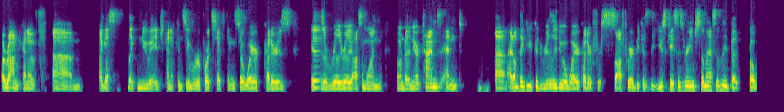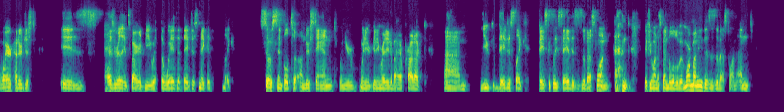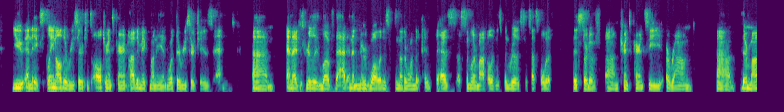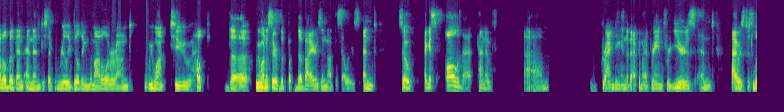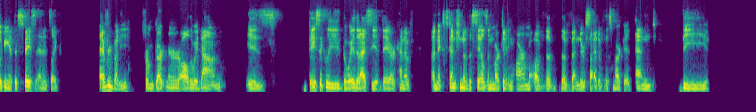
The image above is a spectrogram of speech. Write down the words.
around kind of um, i guess like new age kind of consumer reports type things so wirecutter is is a really really awesome one owned by the new york times. And um, i don't think you could really do a wirecutter for software because the use cases range so massively but but wirecutter just is has really inspired me with the way that they just make it like so simple to understand when you're when you're getting ready to buy a product. Um, you they just like basically say this is the best one. And if you want to spend a little bit more money this is the best one. And you and they explain all the research. It's all transparent how they make money and what their research is and um, and i just really love that. And then nerdwallet is another one that has a similar model and has been really successful with this sort of um, transparency around uh, their model but then and then just like really building the model around we want to help the we want to serve the the buyers and not the sellers. And so i guess all of that kind of um, grinding in the back of my brain for years and i was just looking at this space and it's like everybody from gartner all the way down is basically the way that i see it they are kind of an extension of the sales and marketing arm of the the vendor side of this market. And the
